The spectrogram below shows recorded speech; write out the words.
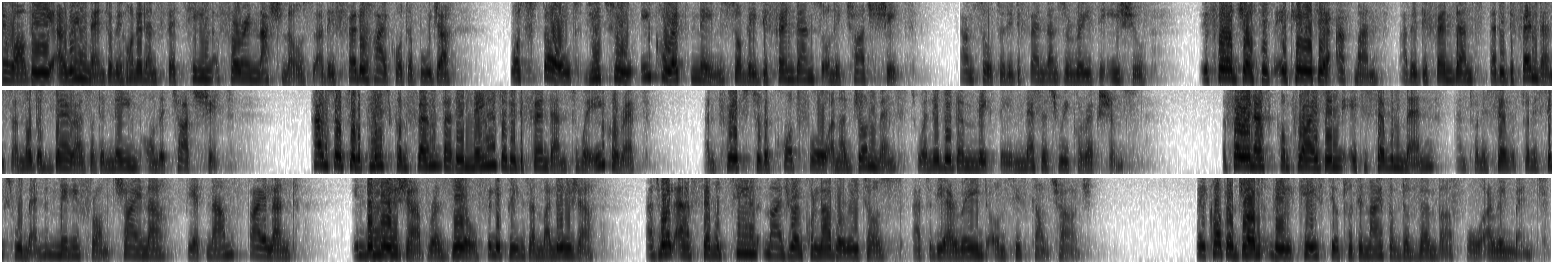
Meanwhile, the arraignment of 113 foreign nationals at the Federal High Court Abuja was stalled due to incorrect names of the defendants on the charge sheet. Counsel to the defendants raised the issue before Justice Ekerete Akpan are the defendants that the defendants are not the bearers of the name on the charge sheet. Counsel to the police confirmed that the names of the defendants were incorrect and prayed to the court for an adjournment to enable them make the necessary corrections. The foreigners comprising 87 men and 26 women, mainly from China, Vietnam, Thailand, Indonesia, Brazil, Philippines, and Malaysia, as well as 17 Nigerian collaborators, are to be arraigned on six-count charge. The court adjourned the case till 29th of November for arraignment.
